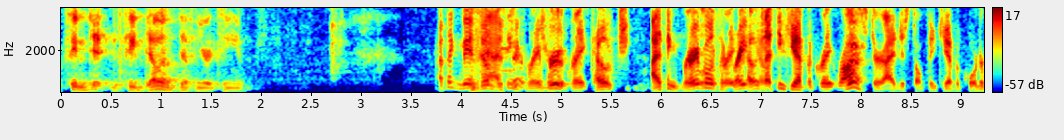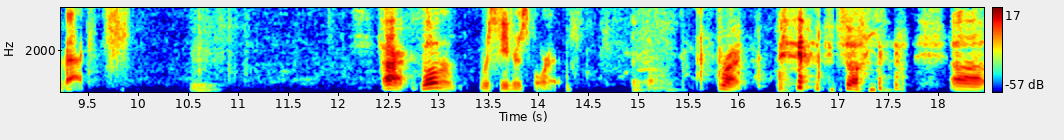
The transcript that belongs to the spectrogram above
See, Di- see, Dylan's dissing your team. I think me and Yeah, Dylan I just think said the Vrabel's a great coach. I think Vrabel's, Vrabel's a great, coach. I think you have a great Yeah. roster. I just don't think you have a quarterback mm-hmm. All right. Well, receivers for it. Right. so, uh,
